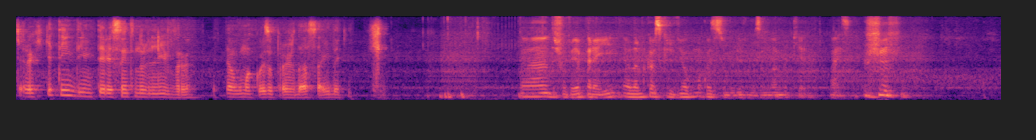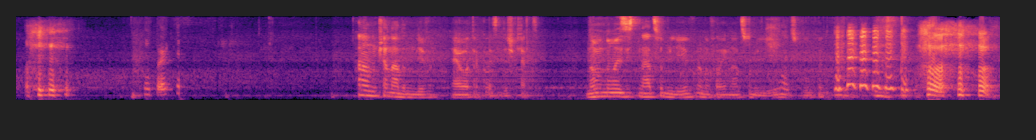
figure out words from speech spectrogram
Cara, o que, que tem de interessante no livro? Tem alguma coisa pra ajudar a sair daqui? Ah, deixa eu ver, peraí. Eu lembro que eu escrevi alguma coisa sobre o livro, mas eu não lembro o que era. Importante. Ah, não, não tinha nada no livro. É outra coisa, deixa quieto. Não, não existe nada sobre o livro, eu não falei nada sobre o livro, desculpa.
